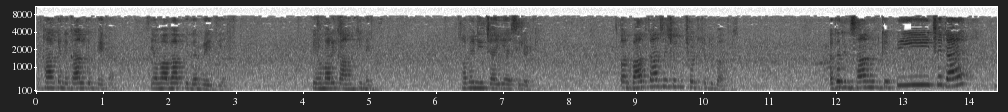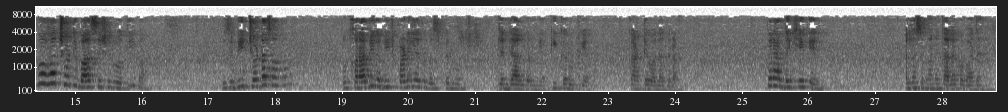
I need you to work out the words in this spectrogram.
اٹھا کے نکال کے پھینکا۔ یا ماں باپ کے گھر بھیج دیا کہ ہمارے کام کی نہیں۔ ہمیں نہیں چاہیے ایسی لڑکی۔ اور بات کہاں سے شروع؟ چھوٹی چھوٹی بات اگر انسان ان کے پیچھے جائے، بہت چھوٹی بات سے شروع ہوتی ہے بات۔ جیسے بیچ چھوٹا سا ہوتا نا، تو خرابی کا بیچ پڑ گیا تو بس پھر وہ جنجال بن گیا کی کر اٹھ گیا، کانٹے والا درخت۔ پھر آپ دیکھیے کہ اللہ سبحانہ تعالیٰ کو وعدہ ہے،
